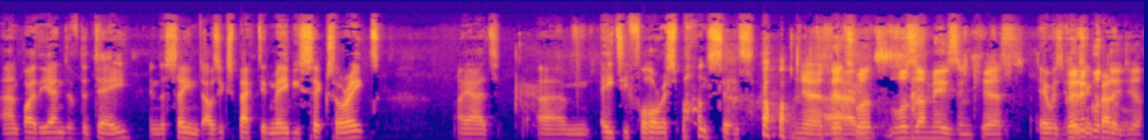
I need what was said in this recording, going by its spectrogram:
And by the end of the day, in the same, I was expecting maybe six or eight. I had um, 84 responses. yeah, that um, was, was amazing. Yes, it was very it was good idea.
